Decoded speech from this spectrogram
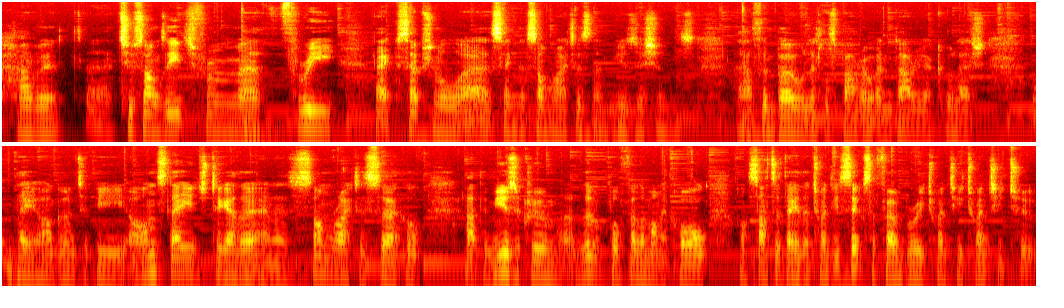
have it. Uh, two songs each from uh, three exceptional uh, singer songwriters and musicians Elfin Bow, Little Sparrow, and Daria Kulesh. They are going to be on stage together in a songwriters circle at the Music Room at Liverpool Philharmonic Hall on Saturday, the 26th of February 2022.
